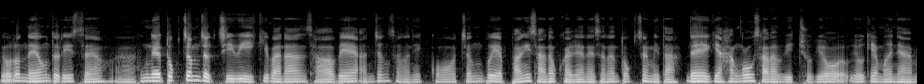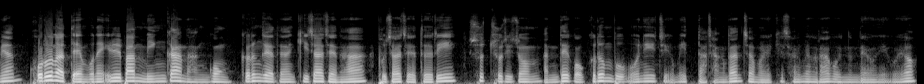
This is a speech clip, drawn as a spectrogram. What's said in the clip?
이런 내용들이 있어요. 아, 국내 독점적 지위 기반한 사업의 안정성은 있고 정부의 방위 산업 관련해서는 독점이다. 네, 이게 항공 산업 위축 요 요게 뭐냐면 코로나 때문에 일반 민간 항공 그런 거에 대한 기자재나 부자재들이 수출이 좀 안 되고 그런 부분이 지금 있다. 장단점을 이렇게 설명을 하고 있는 내용이고요.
